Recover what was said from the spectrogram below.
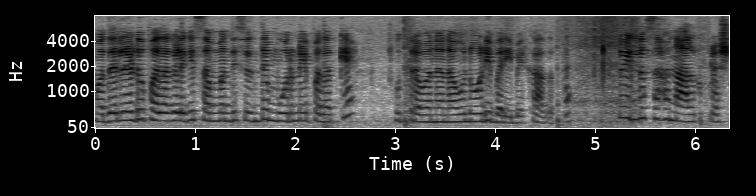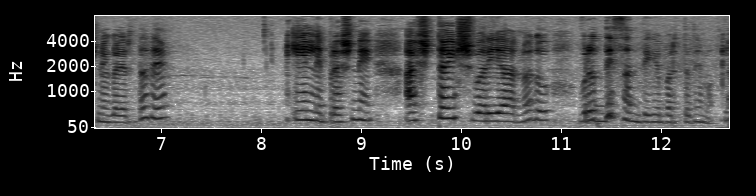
ಮೊದಲೆರಡು ಪದಗಳಿಗೆ ಸಂಬಂಧಿಸಿದಂತೆ ಮೂರನೇ ಪದಕ್ಕೆ ಉತ್ತರವನ್ನು ನಾವು ನೋಡಿ ಬರಿಬೇಕಾಗುತ್ತೆ. ಸೊ ಇಲ್ಲೂ ಸಹ ನಾಲ್ಕು ಪ್ರಶ್ನೆಗಳಿರ್ತದೆ. ಏಳನೇ ಪ್ರಶ್ನೆ, ಅಷ್ಟೈಶ್ವರ್ಯ ಅನ್ನೋದು ವೃದ್ಧಿ ಸಂಧಿಗೆ ಬರ್ತದೆ ಮಕ್ಕಳ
